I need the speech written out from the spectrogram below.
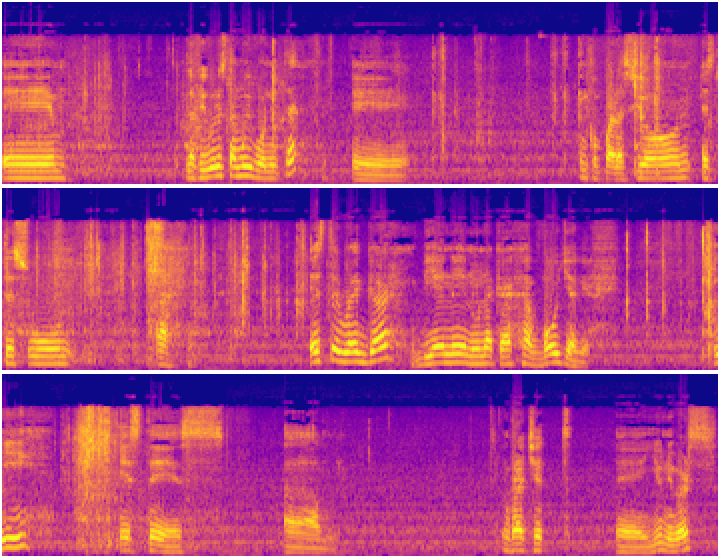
Eh, la figura está muy bonita. Eh, en comparación, este es un... Ah, este Redgar viene en una caja Voyager. Y este es... Ratchet eh, Universe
